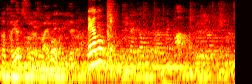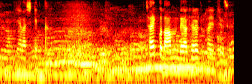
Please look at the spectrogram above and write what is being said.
나 다이어트 중이라서 많이 먹으면 안 돼. 내가 먹을게. 얘 맛있겠다. 자기 거 남으면 내가 계란좀 사진 찍어줄게.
